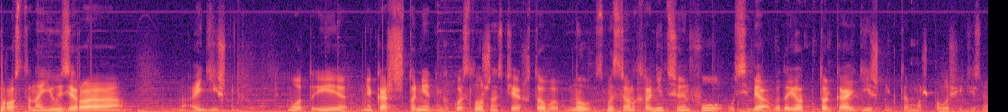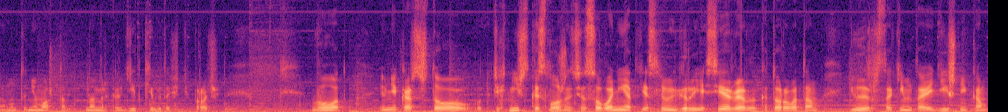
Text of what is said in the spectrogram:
просто на юзера айдишник. Вот, и мне кажется, что нет никакой сложности, чтобы, ну, в смысле, он хранит всю инфу у себя, выдает только айдишник, ты можешь получить из него, ну, ты не можешь там номер кредитки вытащить и прочее. Вот. И мне кажется, что вот, технической сложности особо нет, если у игры есть сервер, которого там юзер с каким-то айдишником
